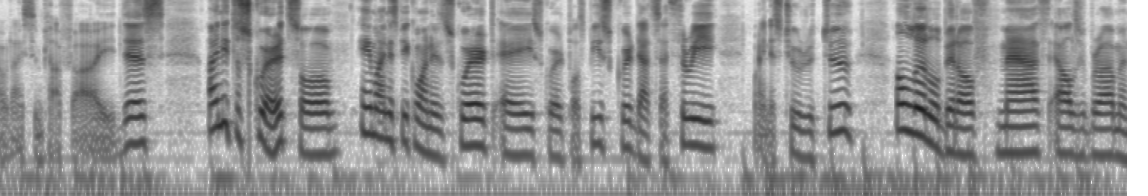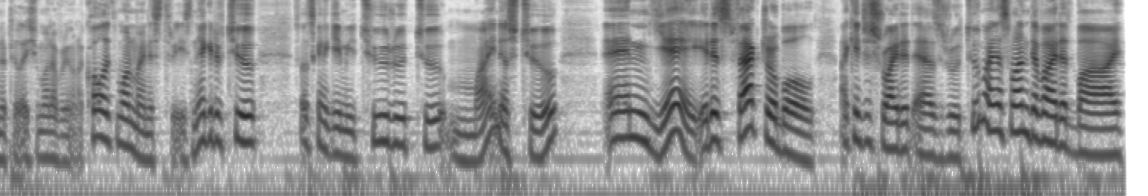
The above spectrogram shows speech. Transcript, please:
How would I simplify this? I need to square it. So a minus b quantity squared, a squared plus b squared, that's a 3 minus 2 root 2. A little bit of math, algebra, manipulation, whatever you want to call it. 1 minus 3 is negative 2. So it's going to give me 2 root 2 minus 2. And yay, it is factorable. I can just write it as root 2 minus 1 divided by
